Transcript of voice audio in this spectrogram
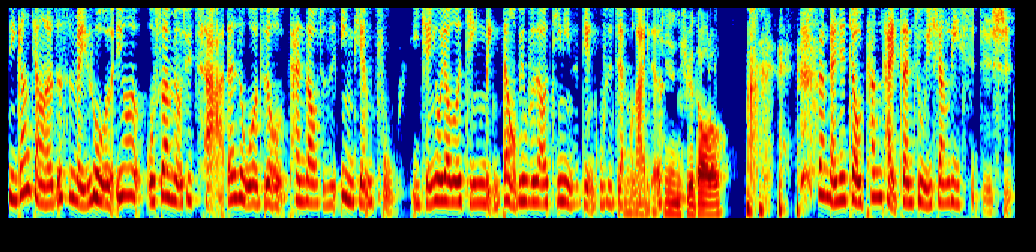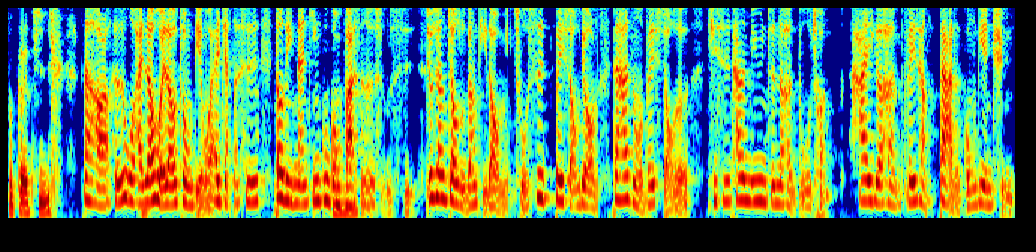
你刚讲的这是没错的，因为我虽然没有去查，但是我只有看到就是应天府以前又叫做金陵，但我并不知道金陵的典故是这样来的。今天你学到喽，非常感谢教慷慨赞助一项历史知识，不客气。那好了，可是我还是要回到重点，我来讲的是到底南京故宫发生了什么事。就像教主刚提到，没错，是被烧掉了，但他怎么被烧的？其实他的命运真的很多舛。它一个很非常大的宫殿群，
